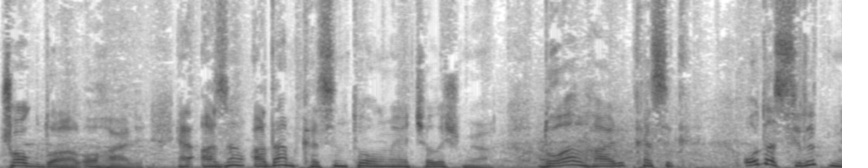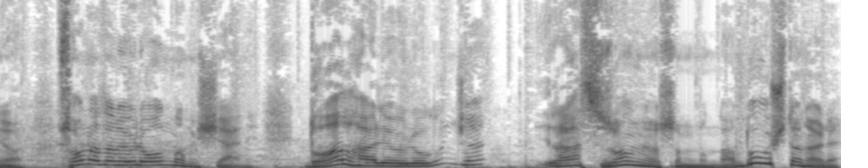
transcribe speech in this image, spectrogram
çok doğal o hali. Yani adam, adam kasıntı olmaya çalışmıyor. Doğal hali kasık. O da sırıtmıyor. Sonradan öyle olmamış yani. Doğal hali öyle olunca rahatsız olmuyorsun bundan. Doğuştan öyle.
